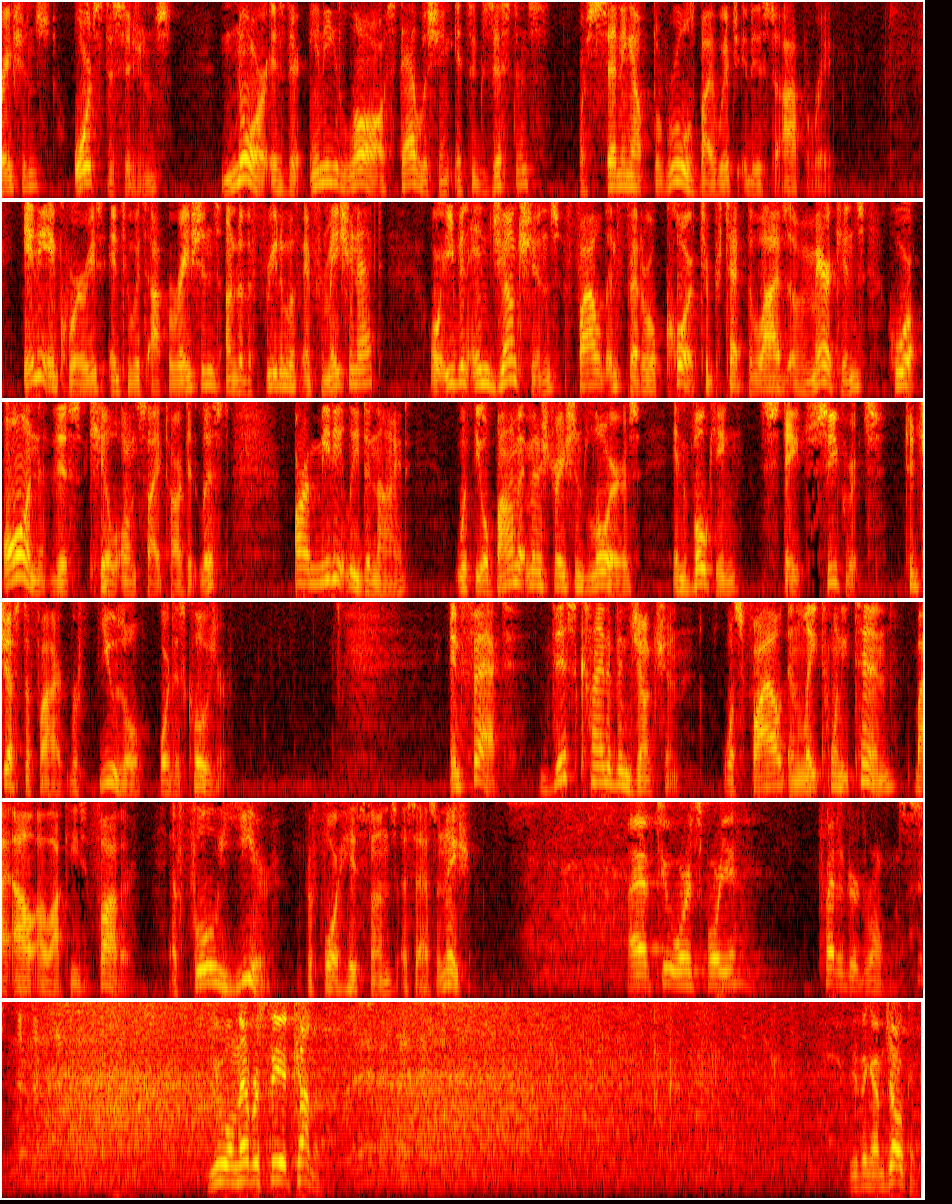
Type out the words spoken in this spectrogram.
operations or its decisions, nor is there any law establishing its existence or setting out the rules by which it is to operate. Any inquiries into its operations under the Freedom of Information Act, or even injunctions filed in federal court to protect the lives of Americans who are on this kill on sight target list, are immediately denied, with the Obama administration's lawyers invoking state secrets to justify refusal or disclosure. In fact, this kind of injunction was filed in late 2010 by al-Awlaki's father, a full year before his son's assassination. I have two words for you predator drones. You will never see it coming. You think I'm joking?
